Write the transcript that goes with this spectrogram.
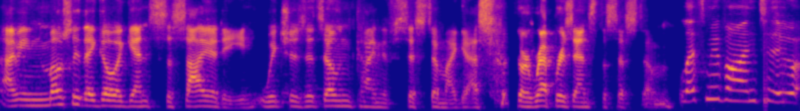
i mean mostly they go against society which is its own kind of system i guess or represents the system. Let's move on to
